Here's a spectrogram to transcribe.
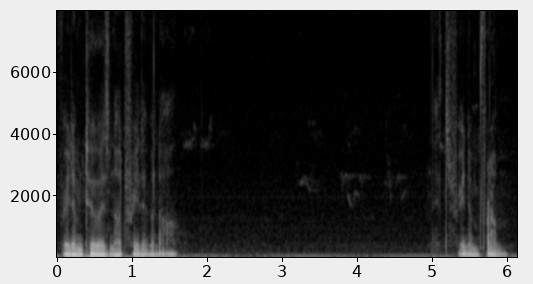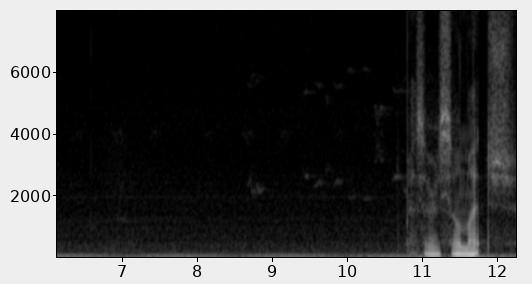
Freedom to is not freedom at all. It's freedom from. Because there is so much,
